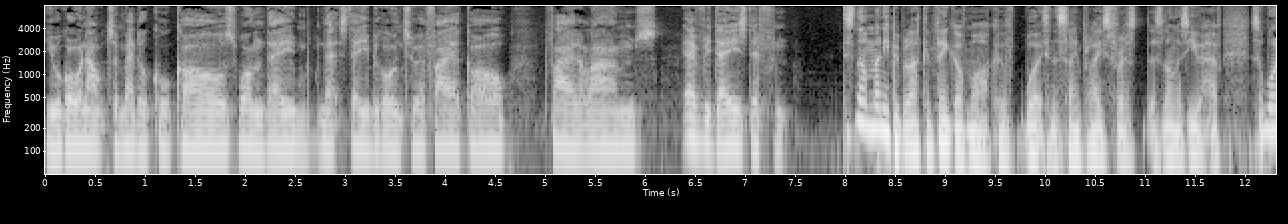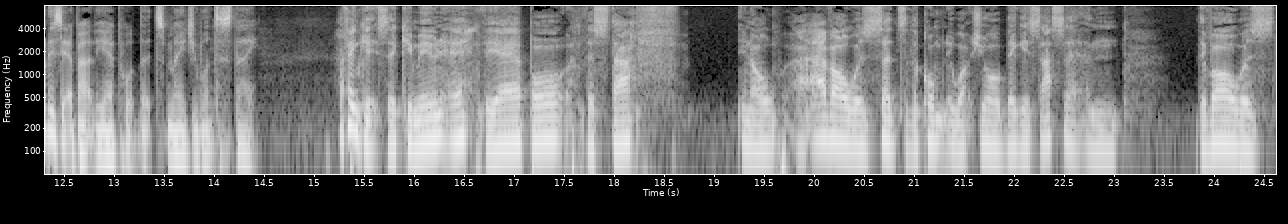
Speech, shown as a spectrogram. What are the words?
you were going out to medical calls one day, next day you'd be going to a fire call, fire alarms. Every day is different. There's not many people I can think of, Mark, who've worked in the same place for as, as long as you have. So, what is it about the airport that's made you want to stay? I think it's the community, the airport, the staff. You know, I've always said to the company, "What's your biggest asset?" And they've always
